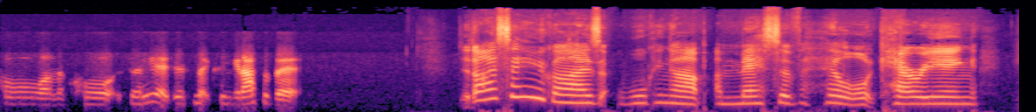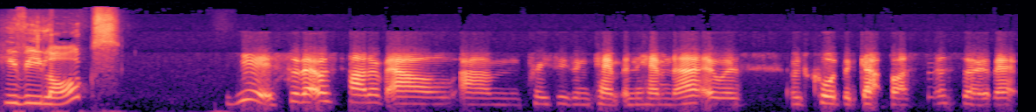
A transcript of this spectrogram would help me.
pool, on the court. So, yeah, just mixing it up a bit. Did I see you guys walking up a massive hill carrying heavy logs? Yes, so that was part of our um, pre-season camp in Hanmer. It was it was called the Gut Buster. So that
